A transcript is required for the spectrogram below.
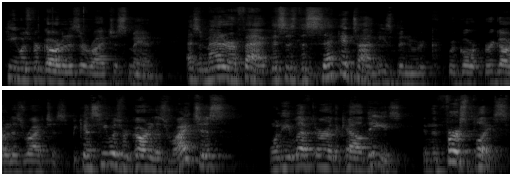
he was regarded as a righteous man. As a matter of fact, this is the second time he's been regarded as righteous because he was regarded as righteous when he left Ur of the Chaldees in the first place.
